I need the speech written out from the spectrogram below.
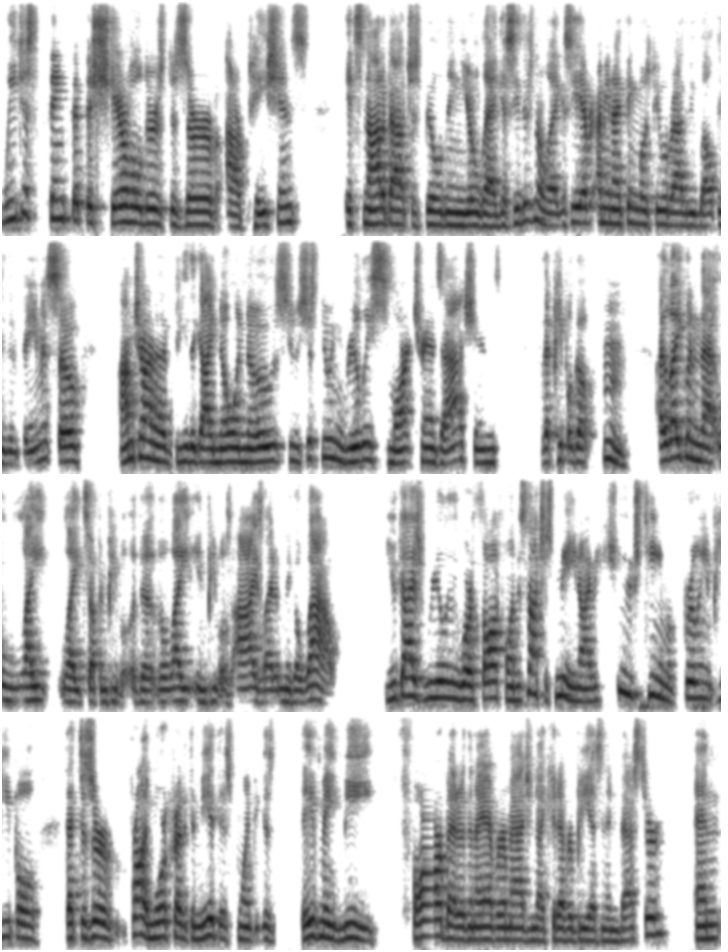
we just think that the shareholders deserve our patience. It's not about just building your legacy. There's no legacy. I mean, I think most people would rather be wealthy than famous. So I'm trying to be the guy no one knows who's just doing really smart transactions that people go, hmm. I like when that light lights up in people, the, the light in people's eyes light up and they go, wow, you guys really were thoughtful. And it's not just me. You know, I have a huge team of brilliant people that deserve probably more credit than me at this point because they've made me far better than I ever imagined I could ever be as an investor. And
